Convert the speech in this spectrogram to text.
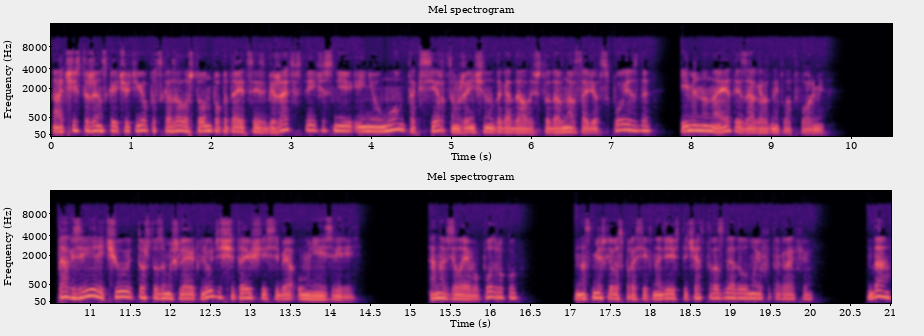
а чисто женское чутье подсказало, что он попытается избежать встречи с нею, и не умом, так сердцем женщина догадалась, что Давнар сойдет с поезда именно на этой загородной платформе. Так звери чуют то, что замышляют люди, считающие себя умнее зверей. Она взяла его под руку, насмешливо спросив, «Надеюсь, ты часто разглядывал мою фотографию?» «Да,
